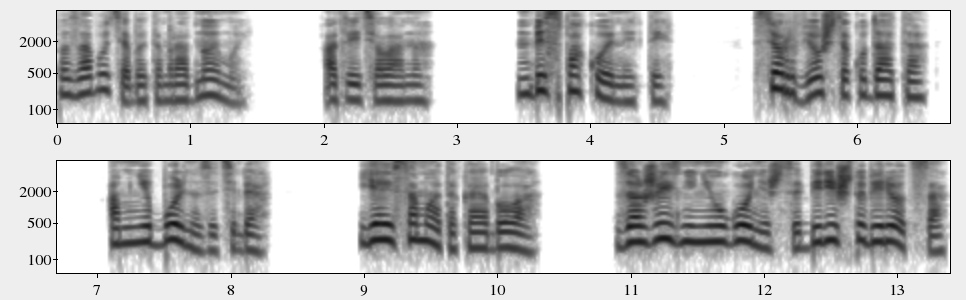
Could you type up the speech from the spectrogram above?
«Позабудь об этом, родной мой», — ответила она. «Беспокойный ты. Все рвешься куда-то, а мне больно за тебя. Я и сама такая была. За жизнью не угонишься, бери, что берется.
